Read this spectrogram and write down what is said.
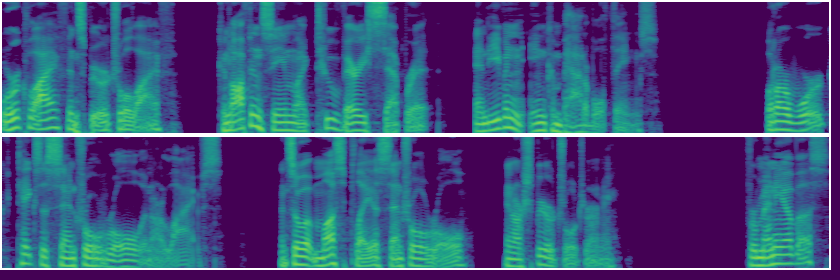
Work life and spiritual life can often seem like two very separate and even incompatible things. But our work takes a central role in our lives, and so it must play a central role in our spiritual journey. For many of us,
